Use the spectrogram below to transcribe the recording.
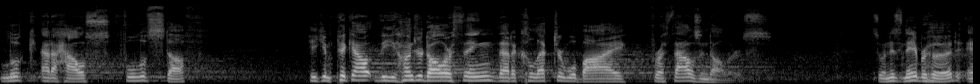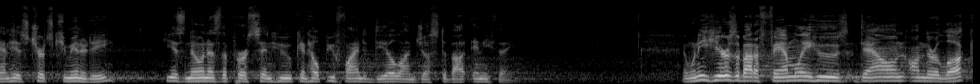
look at a house full of stuff he can pick out the $100 thing that a collector will buy for $1,000. So, in his neighborhood and his church community, he is known as the person who can help you find a deal on just about anything. And when he hears about a family who's down on their luck,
